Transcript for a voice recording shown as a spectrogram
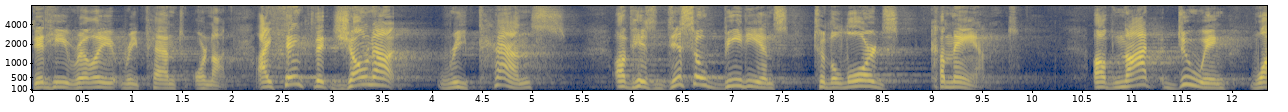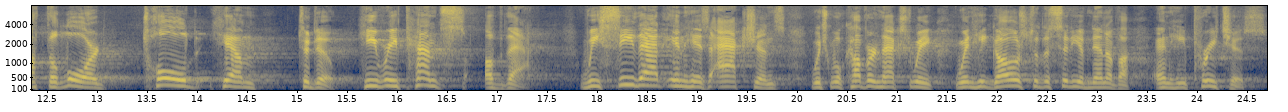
did he really repent or not? I think that Jonah repents of his disobedience to the Lord's command, of not doing what the Lord told him to do. He repents of that. We see that in his actions, which we'll cover next week, when he goes to the city of Nineveh and he preaches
